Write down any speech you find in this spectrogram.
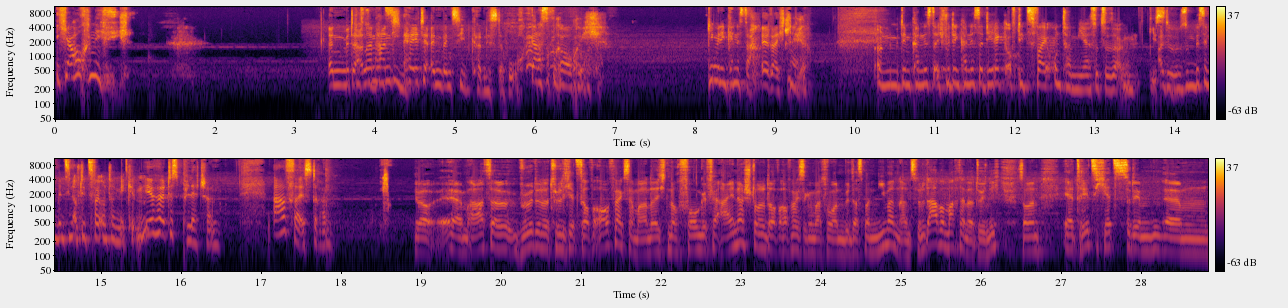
Ich auch nicht. Und mit der Hast anderen Hand hält er einen Benzinkanister hoch. Das brauche ich. Gib mir den Kanister. Er reicht Schnell. dir. Und mit dem Kanister, ich würde den Kanister direkt auf die zwei unter mir sozusagen. Gießen. Also so ein bisschen Benzin auf die zwei unter mir kippen. Ihr hört es plätschern. Arthur ist dran. Genau, ähm, Arthur würde natürlich jetzt darauf aufmerksam machen, dass ich noch vor ungefähr einer Stunde darauf aufmerksam gemacht worden bin, dass man niemanden anzündet, aber macht er natürlich nicht, sondern er dreht sich jetzt zu dem, ähm,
